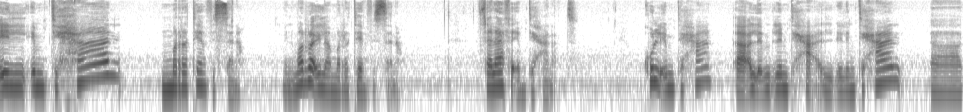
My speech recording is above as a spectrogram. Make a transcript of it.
الامتحان مرتين في السنة من مرة إلى مرتين في السنة. ثلاثة امتحانات. كل امتحان آه الامتحان الامتحان آه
